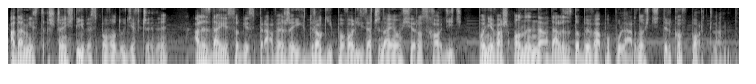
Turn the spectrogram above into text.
Adam jest szczęśliwy z powodu dziewczyny, ale zdaje sobie sprawę, że ich drogi powoli zaczynają się rozchodzić, ponieważ on nadal zdobywa popularność tylko w Portland.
